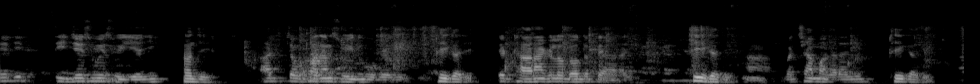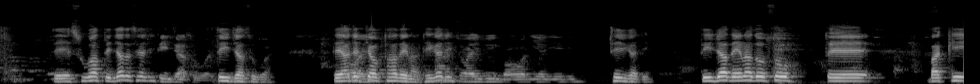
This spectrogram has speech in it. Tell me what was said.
ਇਹ ਜੀ ਤੀਜੇ ਸੂਏ ਸੂਈ ਹੈ ਜੀ। ਹਾਂਜੀ। ਅੱਜ ਚੌਥਾ ਦਿਨ ਸੂਈ ਨੂੰ ਹੋ ਗਿਆ ਜੀ। ਠੀਕ ਆ ਜੀ। ਤੇ 18 ਕਿਲੋ ਦੁੱਧ ਤਿਆਰ ਹੈ ਜੀ। ਠੀਕ ਆ ਜੀ। ਹਾਂ ਬੱਚਾ ਮਗਰ ਹੈ ਜੀ। ਠੀਕ ਆ ਜੀ। ਤੇ ਸੂਆ ਤੀਜਾ ਦੱਸਿਆ ਜੀ? ਤੀਜਾ ਸੂਆ ਜੀ। ਤੀਜਾ ਸੂਆ। ਤੇ ਅੱਜ ਚੌਥਾ ਦੇਣਾ ਠੀਕ ਆ ਜੀ? ਹਾਂ, ਚੂਈ ਬਹੁਤ ਵਧੀਆ ਜੀ ਇਹਦੀ। ਠੀਕ ਆ ਜੀ। ਤੀਜਾ ਦੇਣਾ ਦੋਸਤੋ ਤੇ ਬਾਕੀ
